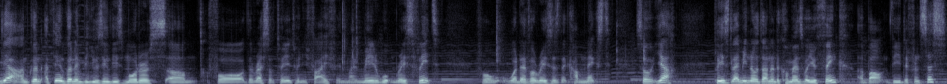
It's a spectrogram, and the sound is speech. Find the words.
yeah, I'm going. I think I'm going to be using these motors um, for the rest of 2025 in my main Whoop race fleet for whatever races that come next. So yeah, please let me know down in the comments what you think about the differences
